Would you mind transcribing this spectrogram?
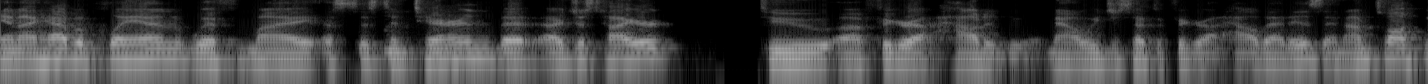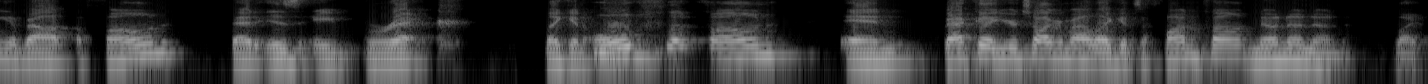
And I have a plan with my assistant Taryn that I just hired to uh, figure out how to do it. Now we just have to figure out how that is. And I'm talking about a phone that is a brick, like an old Hmm. flip phone. And Becca, you're talking about like it's a fun phone. No, no, no, no. Like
